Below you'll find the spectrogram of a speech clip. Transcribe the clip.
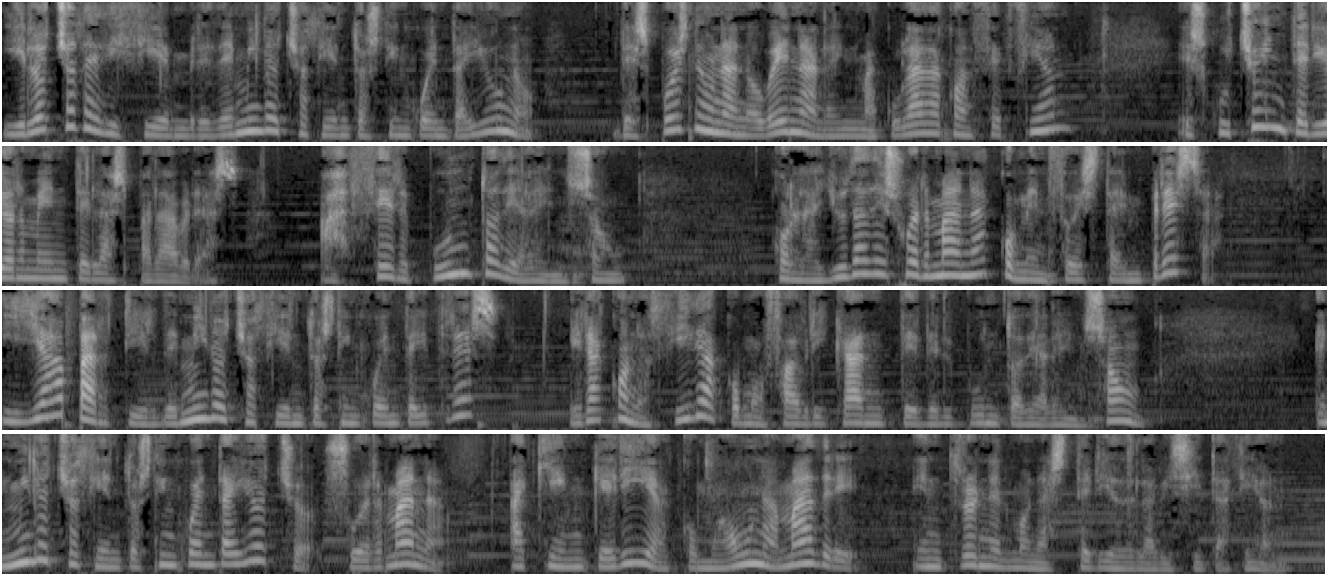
y el 8 de diciembre de 1851, después de una novena a la Inmaculada Concepción, escuchó interiormente las palabras hacer punto de Alençon. Con la ayuda de su hermana comenzó esta empresa y ya a partir de 1853 era conocida como fabricante del punto de Alençon. En 1858, su hermana, a quien quería como a una madre, entró en el monasterio de la Visitación.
